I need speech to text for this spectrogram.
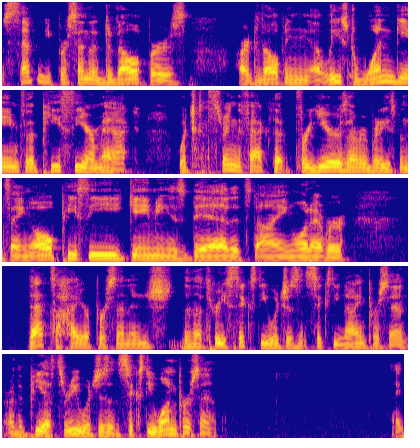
70% of developers are developing at least one game for the PC or Mac, which considering the fact that for years everybody's been saying, "Oh, PC gaming is dead, it's dying, whatever." That's a higher percentage than the 360, which is at 69%, or the PS3, which is at 61%. I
